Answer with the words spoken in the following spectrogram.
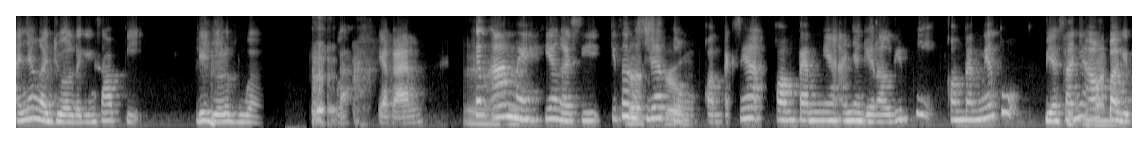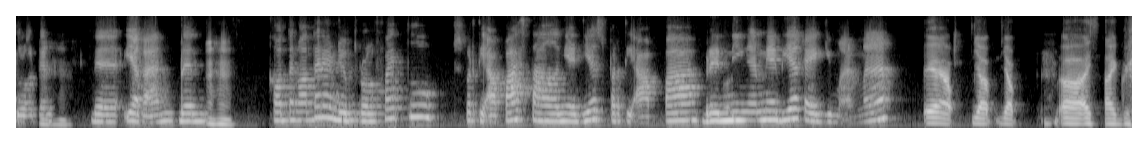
Anya nggak jual daging sapi, dia jual buah, buah, ya kan? Kan Yeah. aneh, ya nggak sih? Kita harus That's lihat true. dong konteksnya, kontennya Anya Geraldine nih, kontennya tuh biasanya Kayak apa gimana? gitu loh, dan Mhm. da- ya kan? Dan Mhm. konten-konten yang dia provide tuh seperti apa, stylenya dia seperti apa, brandingannya dia kayak gimana. Yeah, yup, yup. Uh, I I agree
